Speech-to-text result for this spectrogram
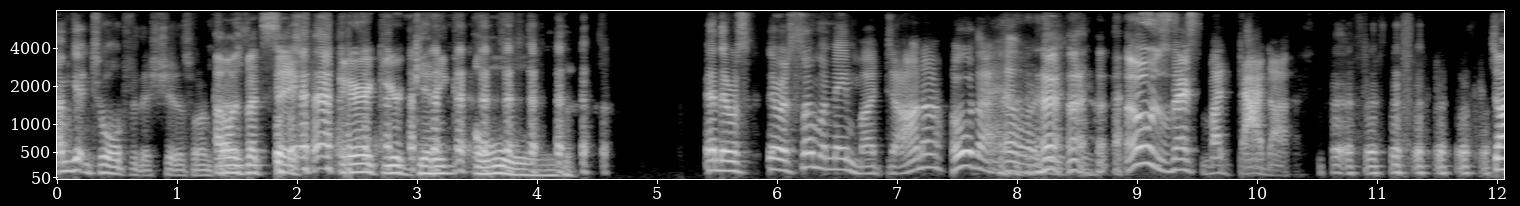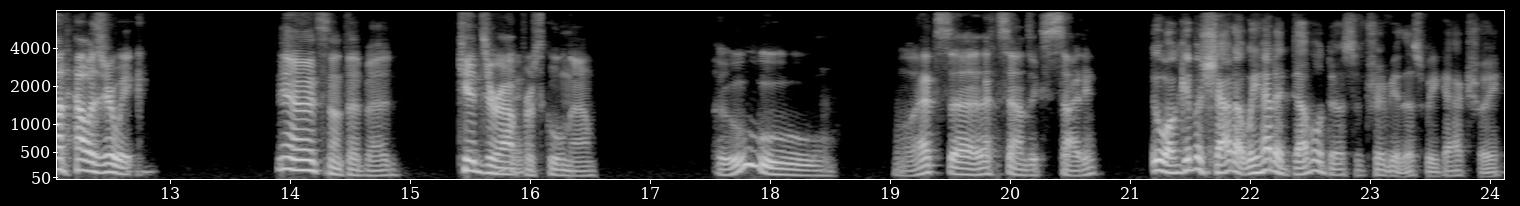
I'm getting too old for this shit. Is what I'm. I was about to say, say. Eric, you're getting old. And there was there was someone named Madonna. Who the hell are Who's this Madonna? John, how was your week? Yeah, it's not that bad. Kids are out Okay. for school now. Ooh, well, that's uh, that sounds exciting. Ooh, I'll give a shout out. We had a double dose of trivia this week, actually.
